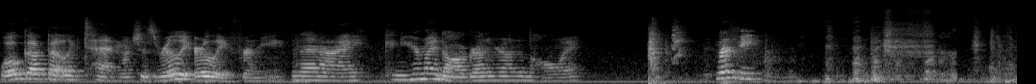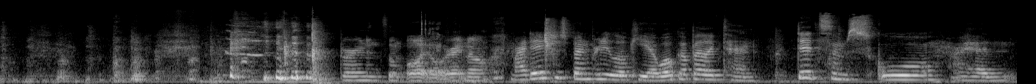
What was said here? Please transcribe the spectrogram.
Woke up at like 10, which is really early for me. And then I, can you hear my dog running around in the hallway? Murphy. Burning some oil right now. My day's just been pretty low key. I woke up at like 10 did some school. I had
